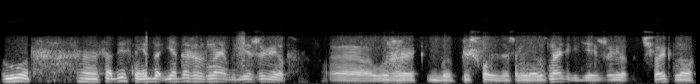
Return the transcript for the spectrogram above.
Вот. Э, соответственно, я, я даже знаю, где живет. Uh, уже как бы пришлось даже мне узнать, где живет человек, но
